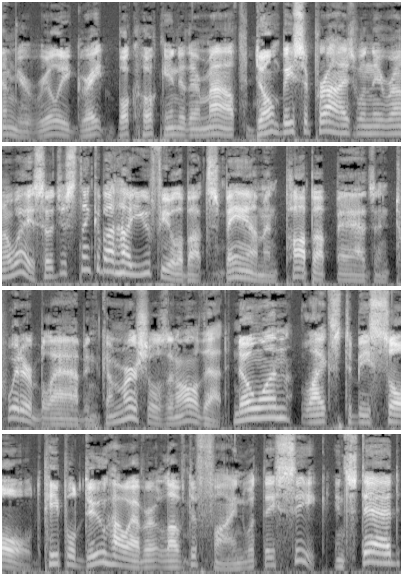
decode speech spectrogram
jam your really great book hook into their mouth, don't be surprised when they run away. So just think about how you feel about spam and pop up ads and Twitter blab and commercials and all of that. No one likes to be sold. People do, however, love to find what they seek. Instead,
